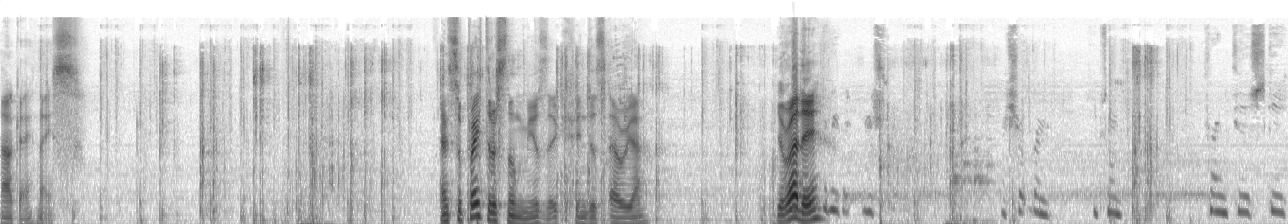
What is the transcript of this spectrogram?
Okay, nice. I'm surprised there's no music in this area. You ready? Give me that- My, sh- my shotgun keeps on trying to escape.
